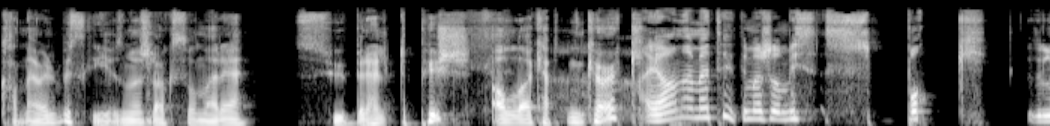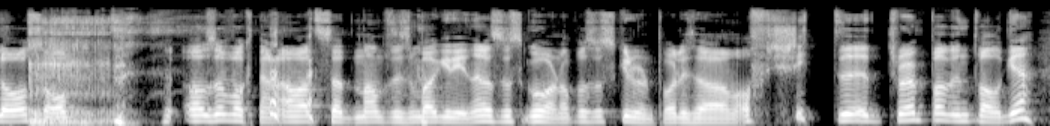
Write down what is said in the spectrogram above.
kan jeg vel beskrive som en slags sånn derre superheltpysj à la Captain Kirk. Ja, nei, men jeg tenkte mer sånn hvis Spock lå og sov, og så våkner han av at sønnen hans liksom bare griner, og så går han opp og så skrur han på liksom Å, shit, eh, Trump har vunnet valget!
